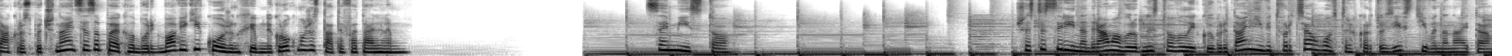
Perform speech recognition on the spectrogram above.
Так розпочинається запекла боротьба, в якій кожен хибний крок може стати фатальним. Це місто. Шестисерійна драма виробництва Великої Британії від творця гострих картузів Стівена Найта.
